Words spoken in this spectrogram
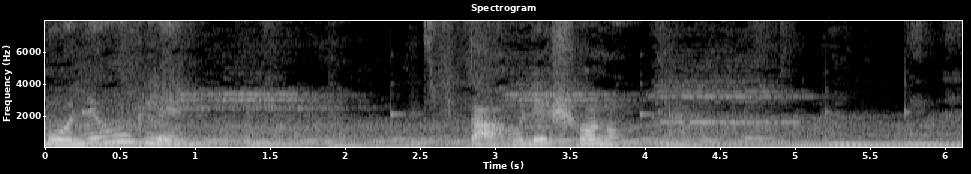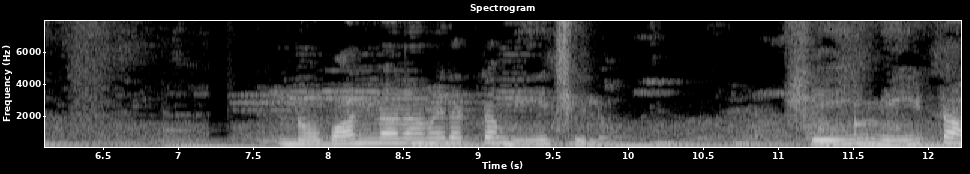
বলে উঠলেন, তাহলে শোনো, নবান্না নামের একটা মেয়ে ছিল। সেই মেয়েটা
